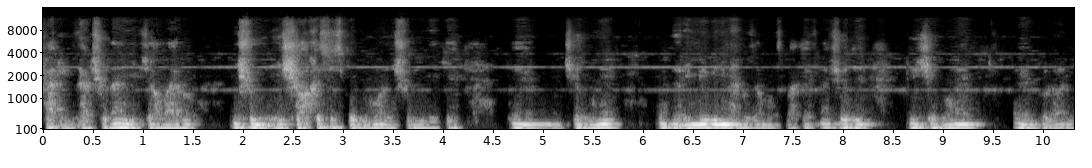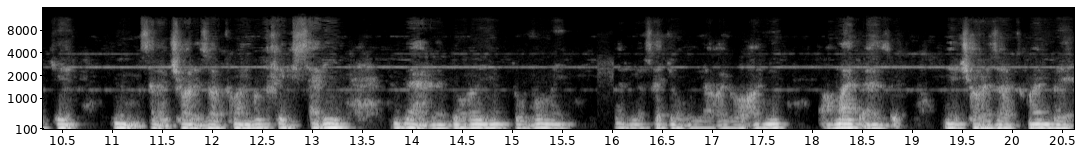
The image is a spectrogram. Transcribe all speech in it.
فقیرتر شدن یک جامعه رو نشون میده. شاخصی است که به ما نشون میده که چگونه داریم می‌بینیم هنوز هم متوقف نشده. که چگونه دلاری که مثلا چهار هزار تومن بود خیلی سریع در دوران دوم ریاست جمهوری آقای روحانی آمد از چهار هزار تومن به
